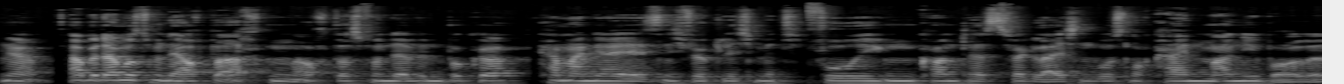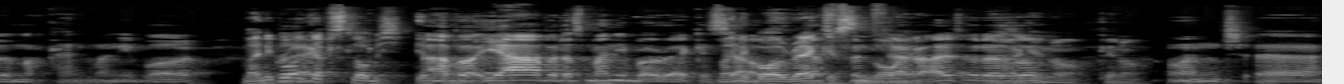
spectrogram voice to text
Ja, aber da muss man ja auch beachten, auch das von Devin Booker kann man ja jetzt nicht wirklich mit vorigen Contests vergleichen, wo es noch keinen Moneyball oder noch keinen Moneyball. Moneyball gab es glaube ich immer. Aber ja, aber das Moneyball Rack ist Moneyball ja auch Rack ist fünf Jahre alt oder ja, so. Genau, genau. Und äh,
